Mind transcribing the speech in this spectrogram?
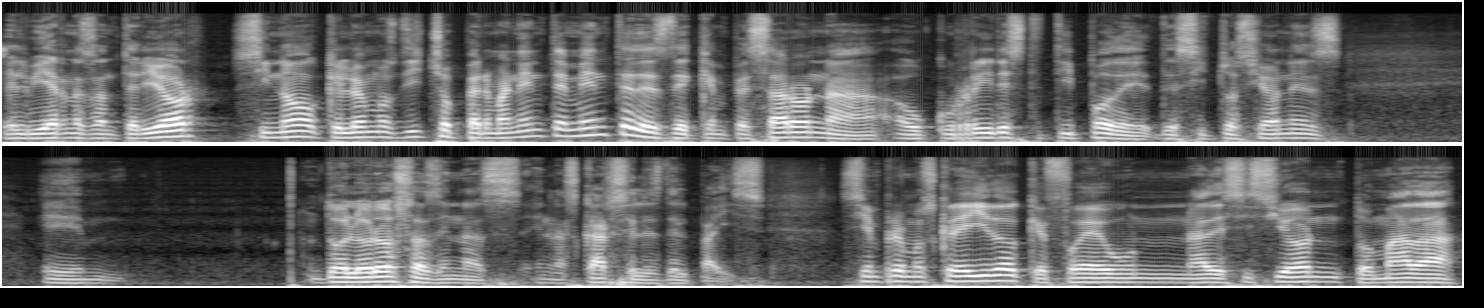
el viernes anterior, sino que lo hemos dicho permanentemente desde que empezaron a, ocurrir este tipo de, situaciones em, dolorosas en las, en las cárceles del país. Siempre hemos creído que fue una decisión tomada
